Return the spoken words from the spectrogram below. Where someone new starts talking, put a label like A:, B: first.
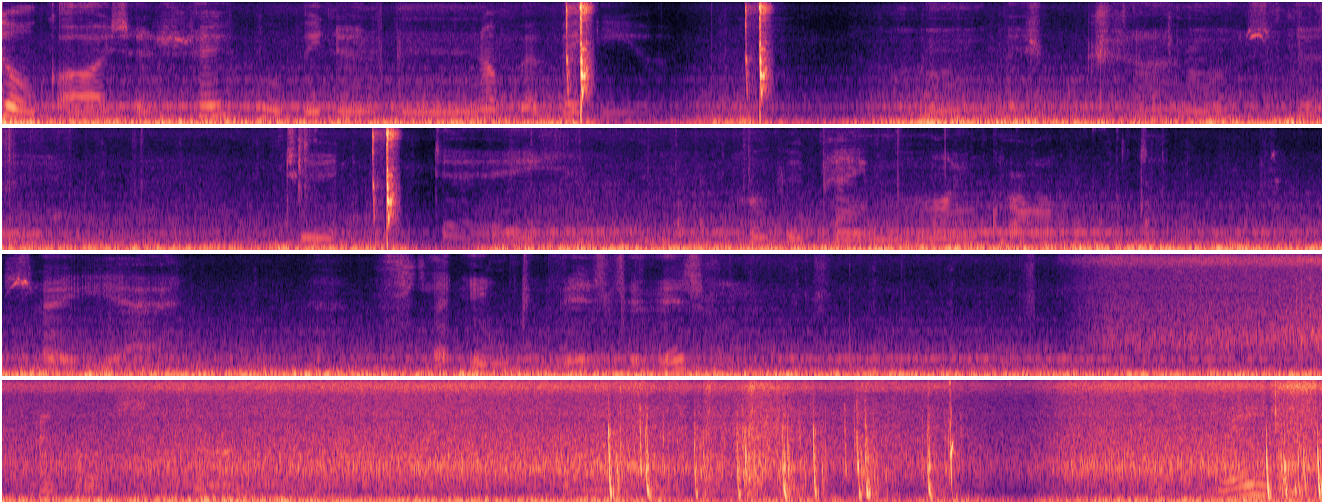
A: Yo guys, today we'll be doing another video on this channel. So today we'll be playing Minecraft. So yeah, let's get into this to this one. I got stuck. It's raining.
